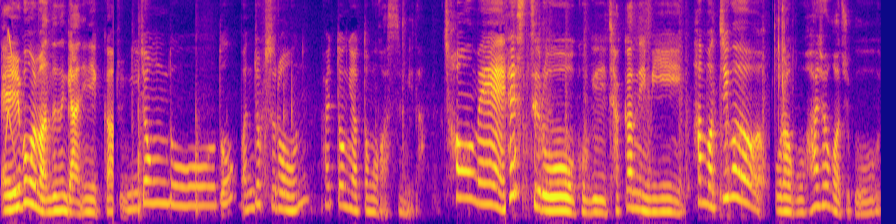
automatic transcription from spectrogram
앨범을 만드는 게 아니니까 좀 이 정도도 만족스러운 활동이었던 것 같습니다. 처음에 테스트로 거기 작가님이 한번 찍어오라고 하셔가지고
